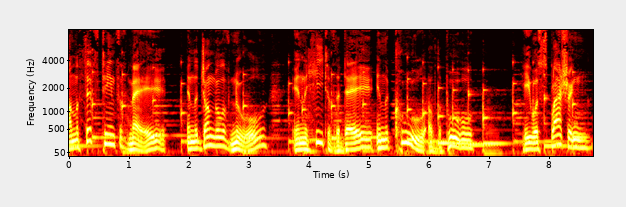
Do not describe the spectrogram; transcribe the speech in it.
On the 15th of May, in the jungle of Nool, in the heat of the day, in the cool of the pool, he was splashing,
